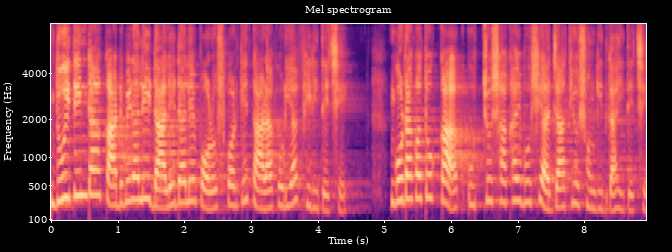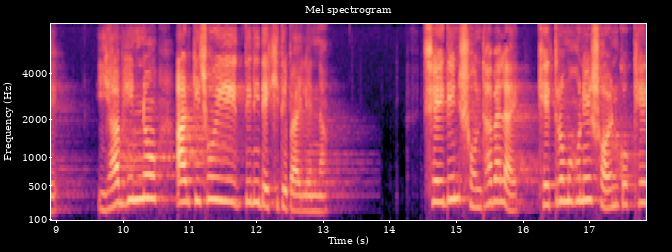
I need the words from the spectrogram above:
দুই তিনটা কাঠবেড়ালি ডালে ডালে পরস্পরকে তাড়া করিয়া ফিরিতেছে। গোটাকত কাক উচ্চ শাখায় বসিয়া জাতীয় সংগীত গাহিতেছে। ইহা ভিন্ন আর কিছুই তিনি দেখিতে পাইলেন না। সেই দিন সন্ধ্যাবেলায় ক্ষেত্রমোহনের শয়নকক্ষে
